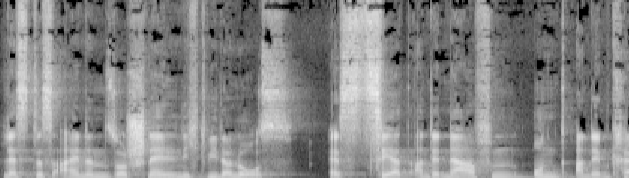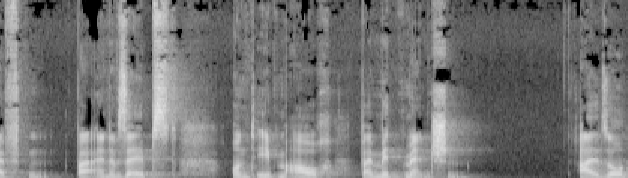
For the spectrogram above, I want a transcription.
lässt es einen so schnell nicht wieder los. Es zehrt an den Nerven und an den Kräften, bei einem selbst und eben auch bei Mitmenschen. Also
